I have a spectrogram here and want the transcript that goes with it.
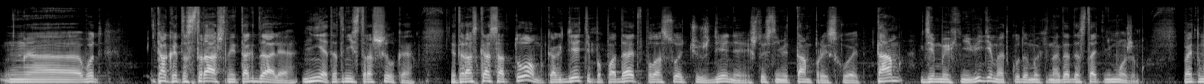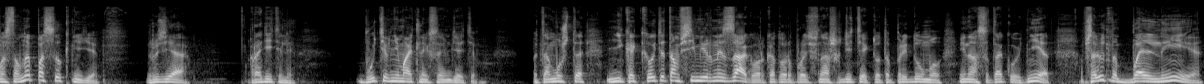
э, вот как это страшно и так далее. Нет, это не страшилка. Это рассказ о том, как дети попадают в полосу отчуждения и что с ними там происходит. Там, где мы их не видим и откуда мы их иногда достать не можем. Поэтому основной посыл книги. Друзья, родители, будьте внимательны к своим детям. Потому что не какой-то там всемирный заговор, который против наших детей кто-то придумал и нас атакует. Нет, абсолютно больные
